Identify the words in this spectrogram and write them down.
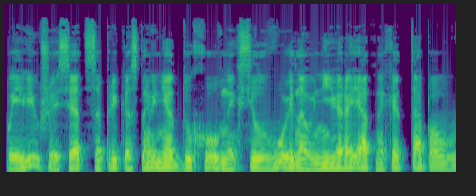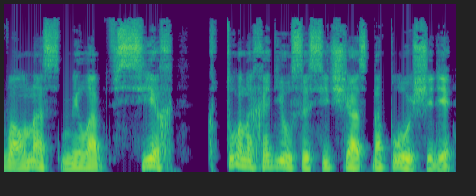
Появившаяся от соприкосновения духовных сил воинов невероятных этапов волна смела всех, кто находился сейчас на площади.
